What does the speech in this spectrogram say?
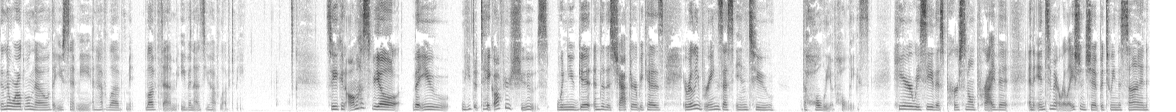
Then the world will know that you sent me and have loved me, loved them even as you have loved me. So you can almost feel that you need to take off your shoes when you get into this chapter because it really brings us into the holy of holies. Here we see this personal, private, and intimate relationship between the Son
